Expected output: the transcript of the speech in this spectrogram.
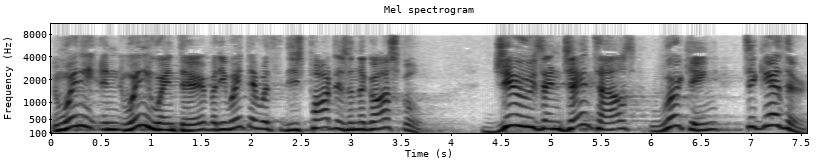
and when he, and when he went there, but he went there with these partners in the gospel, Jews and Gentiles working together.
